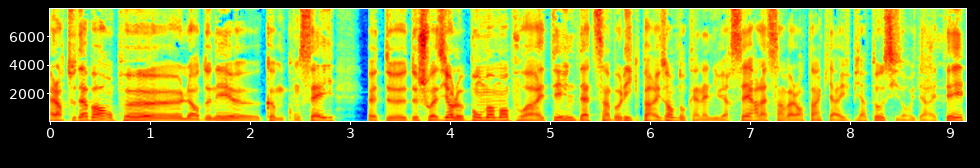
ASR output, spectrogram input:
Alors tout d'abord, on peut euh, leur donner comme conseil de, de choisir le bon moment pour arrêter, une date symbolique par exemple, donc un anniversaire, la Saint-Valentin qui arrive bientôt s'ils ont envie d'arrêter,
